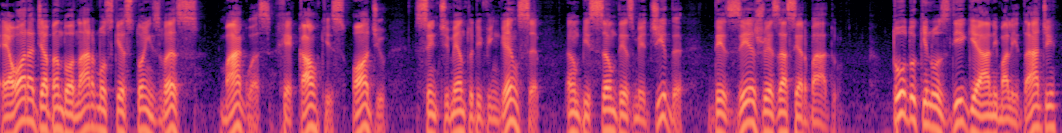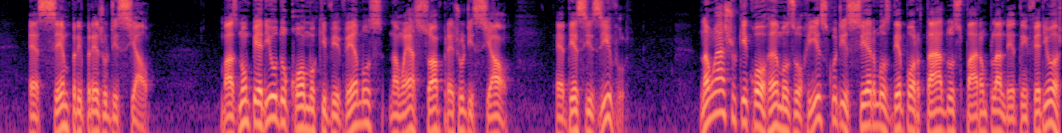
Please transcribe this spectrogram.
é hora de abandonarmos questões vãs, mágoas, recalques, ódio, sentimento de vingança, ambição desmedida, desejo exacerbado. Tudo que nos diga a animalidade é sempre prejudicial. Mas num período como o que vivemos, não é só prejudicial, é decisivo. Não acho que corramos o risco de sermos deportados para um planeta inferior.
